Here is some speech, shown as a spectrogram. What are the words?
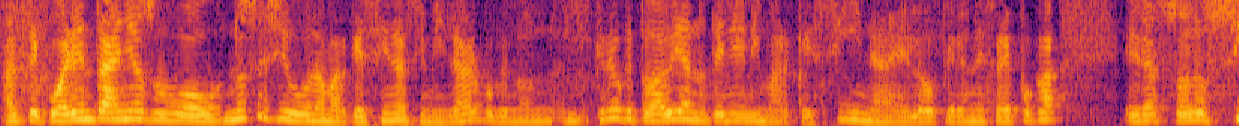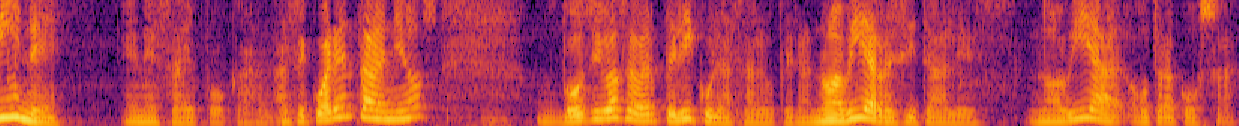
hace 40 años hubo, no sé si hubo una marquesina similar, porque no, no- creo que todavía no tenía ni marquesina el ópera en esa época, era solo cine en esa época. Hace 40 años vos ibas a ver películas al ópera, no había recitales, no había otra cosa.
